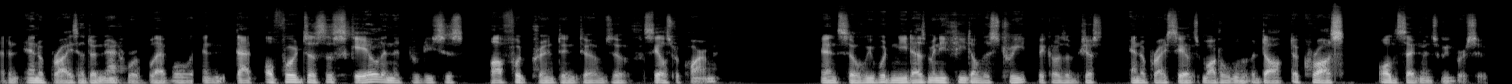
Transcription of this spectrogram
at an enterprise, at a network level. And that affords us a scale and it reduces our footprint in terms of sales requirement. And so we wouldn't need as many feet on the street because of just enterprise sales model we adopt across all the segments we pursue.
